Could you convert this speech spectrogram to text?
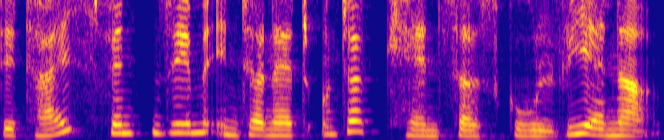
Details finden Sie im Internet unter Cancer School Vienna.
